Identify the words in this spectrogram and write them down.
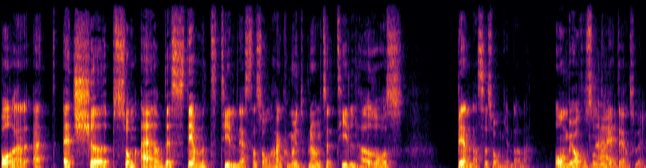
bara ett, ett köp som är bestämt till nästa säsong. Han kommer ju inte på något sätt tillhöra oss denna säsongen, Danne. Om vi har förstått Nej. det rätt än så länge.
